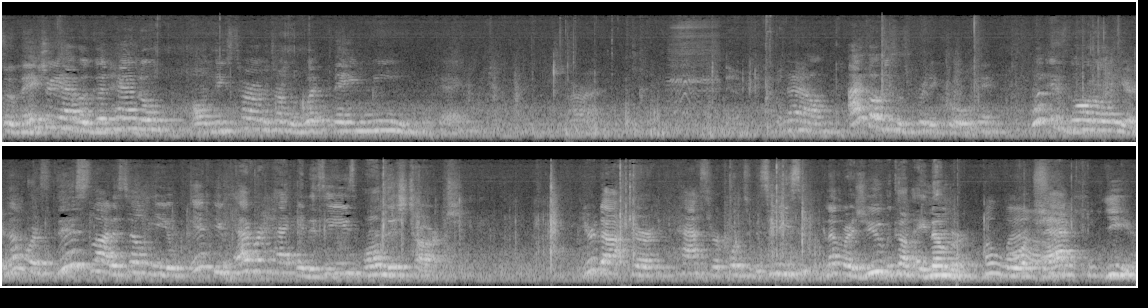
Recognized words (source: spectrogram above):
So make sure you have a good handle on these terms in terms of what they mean, okay? Alright. Now, I thought this was pretty cool, okay? What is going on here? In other words, this slide is telling you if you ever had a disease on this chart, your doctor has to report to the CDC. In other words, you become a number Oh, for that year.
